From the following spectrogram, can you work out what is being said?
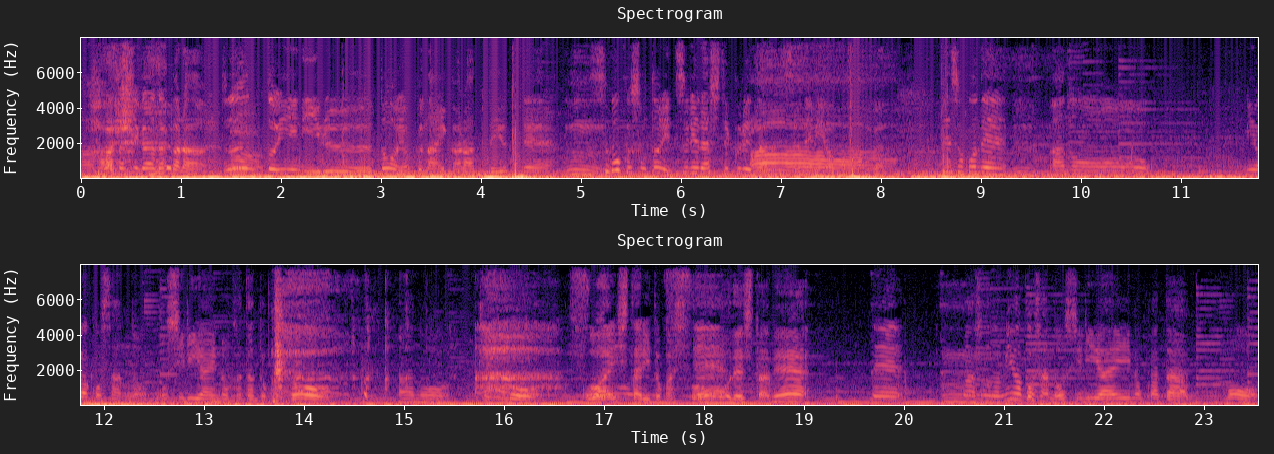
あの、はい。私がだから ずっと家にいると良くないからって言って、うん。すごく外に連れ出してくれたんあですよね美和子さんが。ーでそこで、うんあのー美和子さんのお知り合いの方とかと あの結構お会いしたりとかして。そうでしたね、で、うん。まあ、その美和子さんのお知り合いの方も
